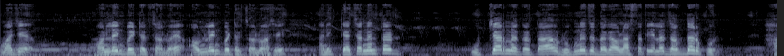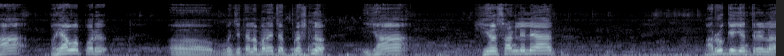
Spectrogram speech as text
माझे ऑनलाईन बैठक चालू आहे ऑनलाईन बैठक चालू असे आणि त्याच्यानंतर उपचार न करता रुग्ण जर दगावला असता तर याला जबाबदार कोण? हा भयावह पर म्हणजे त्याला म्हणायचं प्रश्न ह्या हे सांडलेल्या आरोग्य यंत्रणेला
